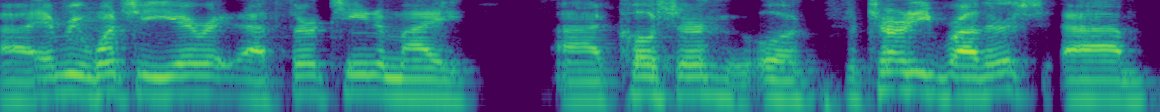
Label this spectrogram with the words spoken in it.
uh, every once a year, uh, 13 of my uh, closer or fraternity brothers um,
